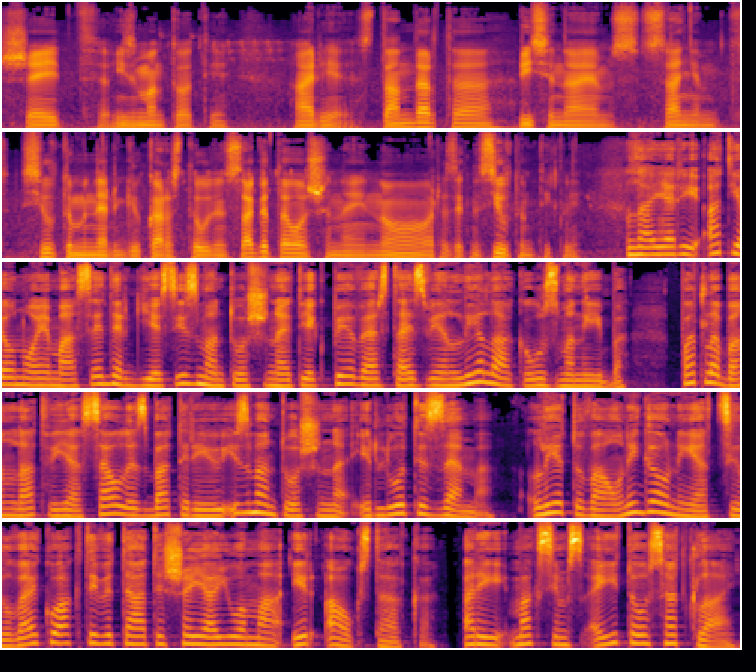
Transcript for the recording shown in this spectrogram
šeit izmantoti arī standarta risinājums saņemt siltumenerģiju karsta ūdens sagatavošanai no Rezeknes siltumtīkli. Lai arī atjaunojamās enerģijas izmantošanai tiek pievērsta aizvien lielāka uzmanība, pat labam Latvijā saules bateriju izmantošana ir ļoti zema. Lietuvā un Igaunijā cilvēku aktivitāte šajā jomā ir augstāka. Arī Maksims Aitovs atklāja,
